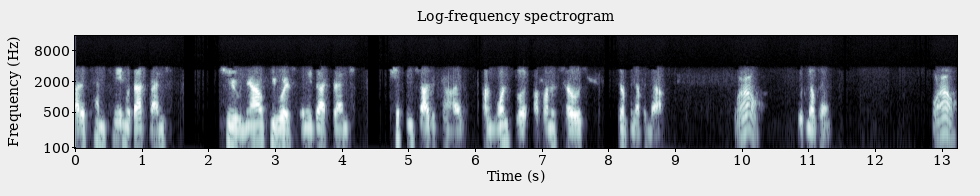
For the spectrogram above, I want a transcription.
out of 10 pain with back bend to now he was in a back bend, shifting side to side on one foot, up on his toes, jumping up and down. Wow. With no pain. Wow.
